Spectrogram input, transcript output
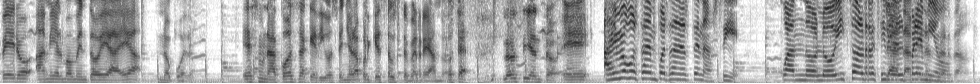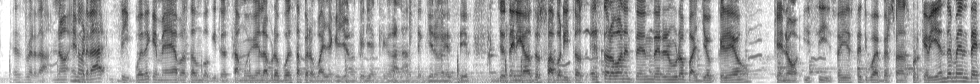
pero a mí el momento ea, ea, no puedo. Es una cosa que digo, señora, ¿por qué está usted berreando? O sea, lo siento. Eh, A mí me gusta en puesta en escena, sí. Cuando lo hizo al recibir ya, el premio. Es verdad. Es verdad. No, en No. verdad, sí, puede que me haya pasado un poquito. Está muy bien la propuesta, pero vaya que yo no quería que ganase, quiero decir. Yo tenía otros favoritos. ¿Esto lo van a entender en Europa? Yo creo que no. Y sí, soy este tipo de personas. Porque evidentemente,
